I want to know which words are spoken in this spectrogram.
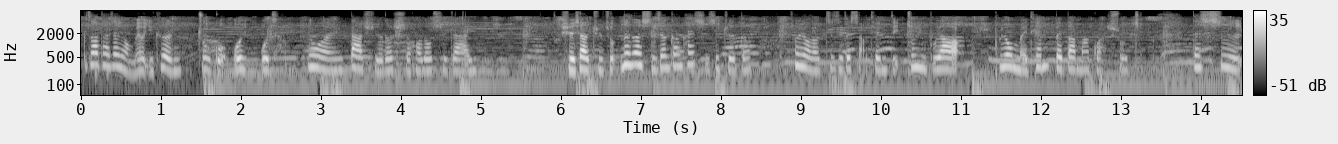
不知道大家有没有一个人住过？我我曾因为大学的时候都是在学校居住，那段时间刚开始是觉得，终于有了自己的小天地，终于不要不用每天被爸妈管束着。但是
